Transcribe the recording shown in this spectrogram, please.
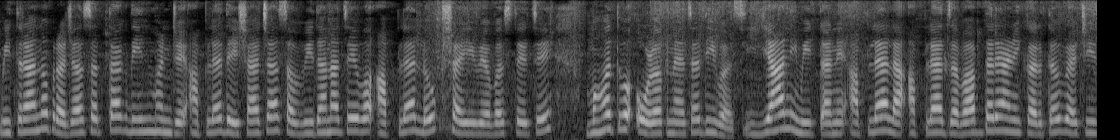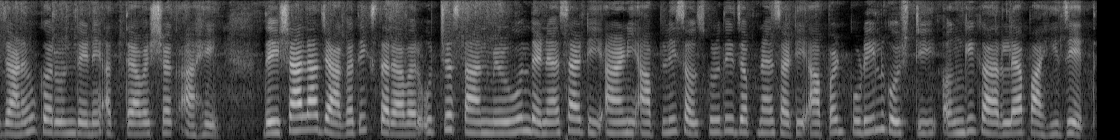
मित्रांनो, प्रजासत्ताक दिन म्हणजे आपल्या देशाच्या संविधानाचे व आपल्या लोकशाही व्यवस्थेचे महत्त्व ओळखण्याचा दिवस. या निमित्ताने आपल्याला आपल्या जबाबदाऱ्या आणि कर्तव्याची जाणीव करून देणे अत्यावश्यक आहे. देशाला जागतिक स्तरावर उच्च स्थान मिळवून देण्यासाठी आणि आपली संस्कृती जपण्यासाठी आपण पुढील गोष्टी अंगीकारल्या पाहिजेत.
